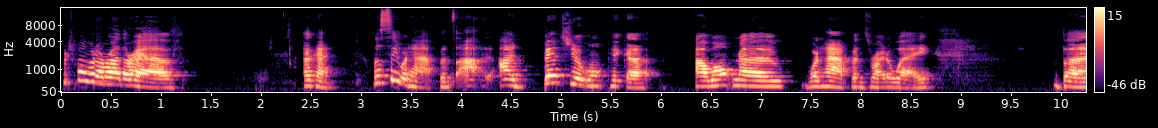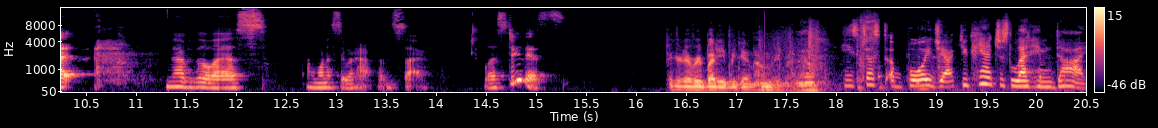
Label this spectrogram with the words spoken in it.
which one would I rather have? Okay, let's see what happens. I, I bet you it won't pick up. I won't know what happens right away. But nevertheless, I want to see what happens. So let's do this. Figured everybody'd be getting hungry by now. He's just a boy, Jack. You can't just let him die.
